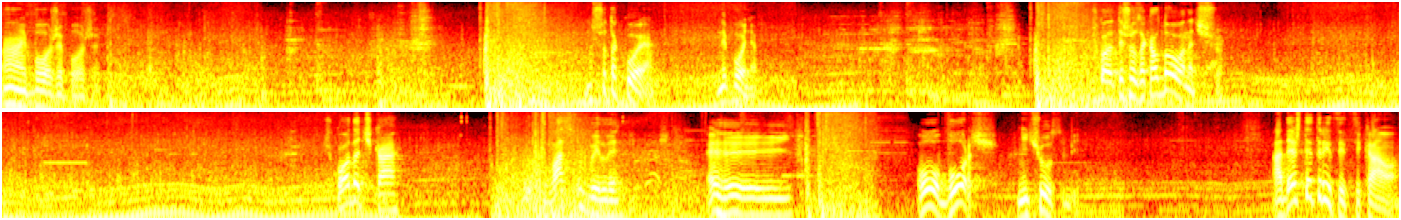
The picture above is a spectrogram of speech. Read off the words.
Ай, боже, боже. Ну що такое? Не поняв. Шкода, ти що, заколдована чи що? Шкодочка. Вас убили. Егей. О, борщ. Нічого собі. А де ж Т-30 цікаво?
